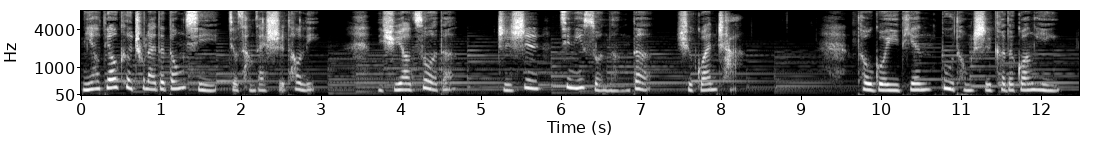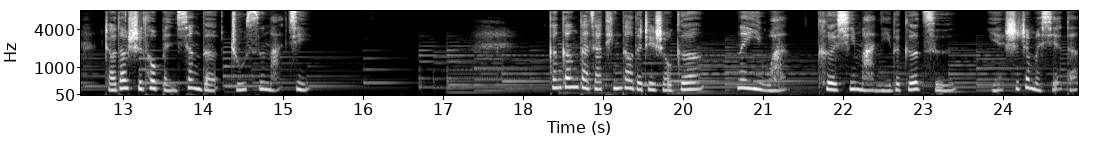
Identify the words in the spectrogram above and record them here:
你要雕刻出来的东西就藏在石头里，你需要做的只是尽你所能的去观察，透过一天不同时刻的光影，找到石头本相的蛛丝马迹。刚刚大家听到的这首歌《那一晚克西玛尼》的歌词也是这么写的。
